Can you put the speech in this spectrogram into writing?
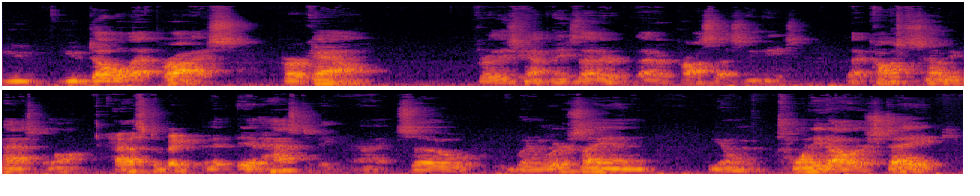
you, you double that price per cow for these companies that are that are processing these. That cost is going to be passed along. Has to be. It, it has to be. Right? So when we're saying, you know, twenty dollar steak,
